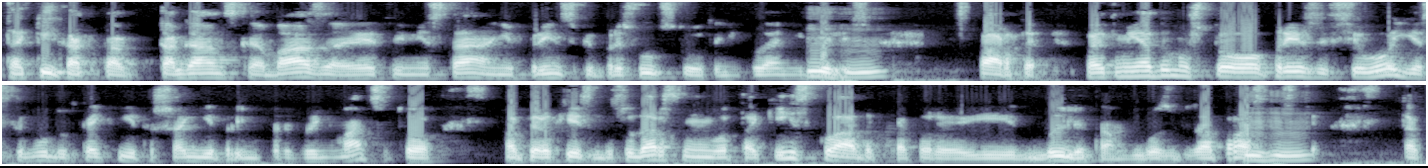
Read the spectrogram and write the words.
такие как Таганская база, эти места, они в принципе присутствуют и никуда не делись. Mm-hmm старты. Поэтому я думаю, что прежде всего, если будут какие-то шаги предприниматься, то, во-первых, есть государственные вот такие склады, которые и были там в госбезопасности, mm-hmm. так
